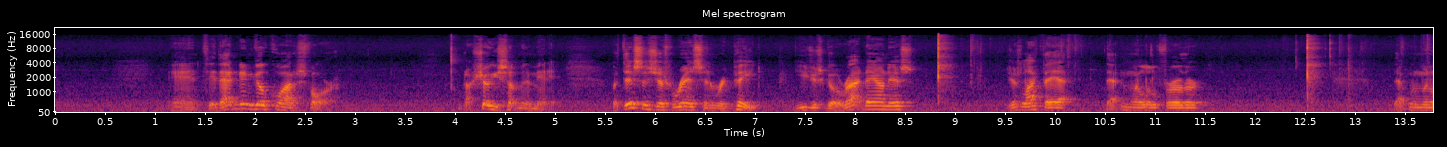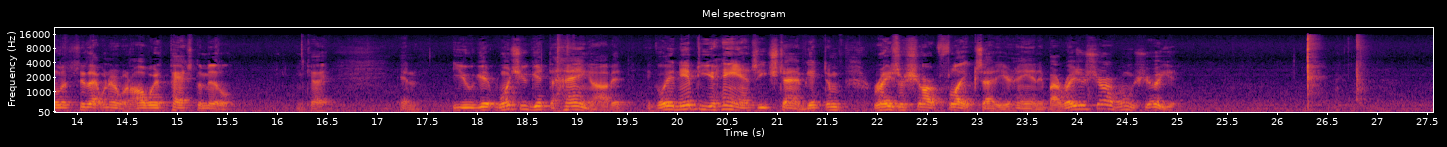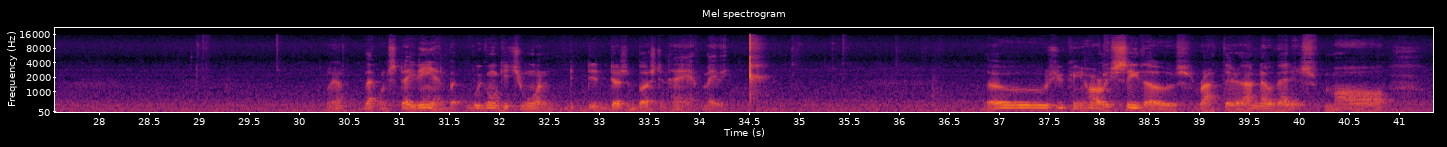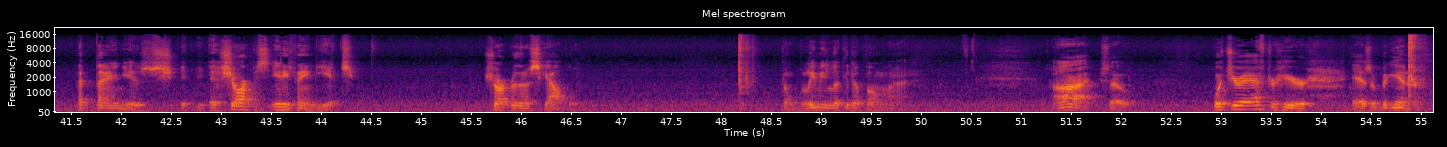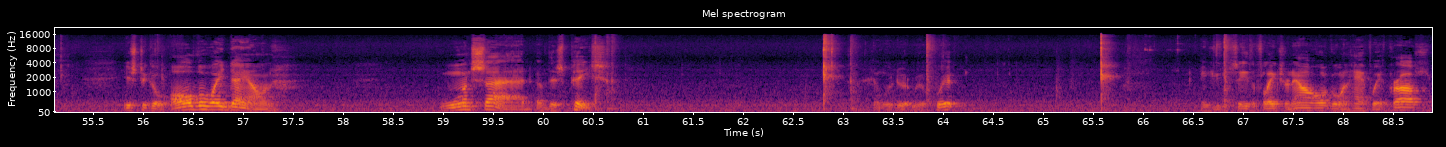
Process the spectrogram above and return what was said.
And see, that didn't go quite as far. But I'll show you something in a minute. But this is just rinse and repeat. You just go right down this, just like that. That one went a little further. That one went see that one the way past the middle. Okay? And you get once you get the hang of it, and go ahead and empty your hands each time. Get them razor sharp flakes out of your hand. And by razor sharp, I'm going to show you. Well, that one stayed in, but we're going to get you one that doesn't bust in half, maybe. Those, you can't hardly see those right there. I know that is small. That thing is as sharp as anything gets. Sharper than a scalpel. Don't believe me, look it up online. All right, so what you're after here as a beginner is to go all the way down one side of this piece. And we'll do it real quick. As you can see, the flakes are now all going halfway across.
